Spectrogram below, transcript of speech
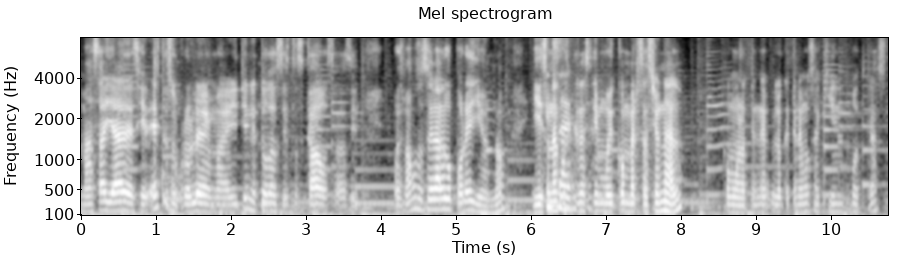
Más allá de decir, este es su problema y tiene todas estas causas, y pues vamos a hacer algo por ello, ¿no? Y es una cuestión así muy conversacional, como lo, lo que tenemos aquí en el podcast,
